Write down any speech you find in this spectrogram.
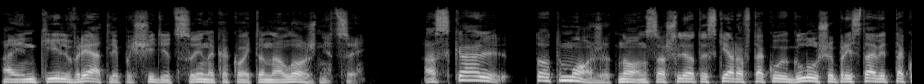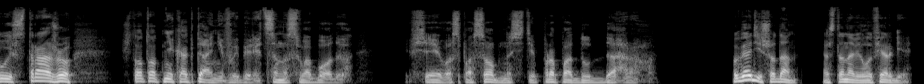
а Инкиль вряд ли пощадит сына какой-то наложницы. Аскаль тот может, но он сошлет Искера в такую глушь и приставит такую стражу, что тот никогда не выберется на свободу, и все его способности пропадут даром. «Погоди, Шодан», — остановила Ферги.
